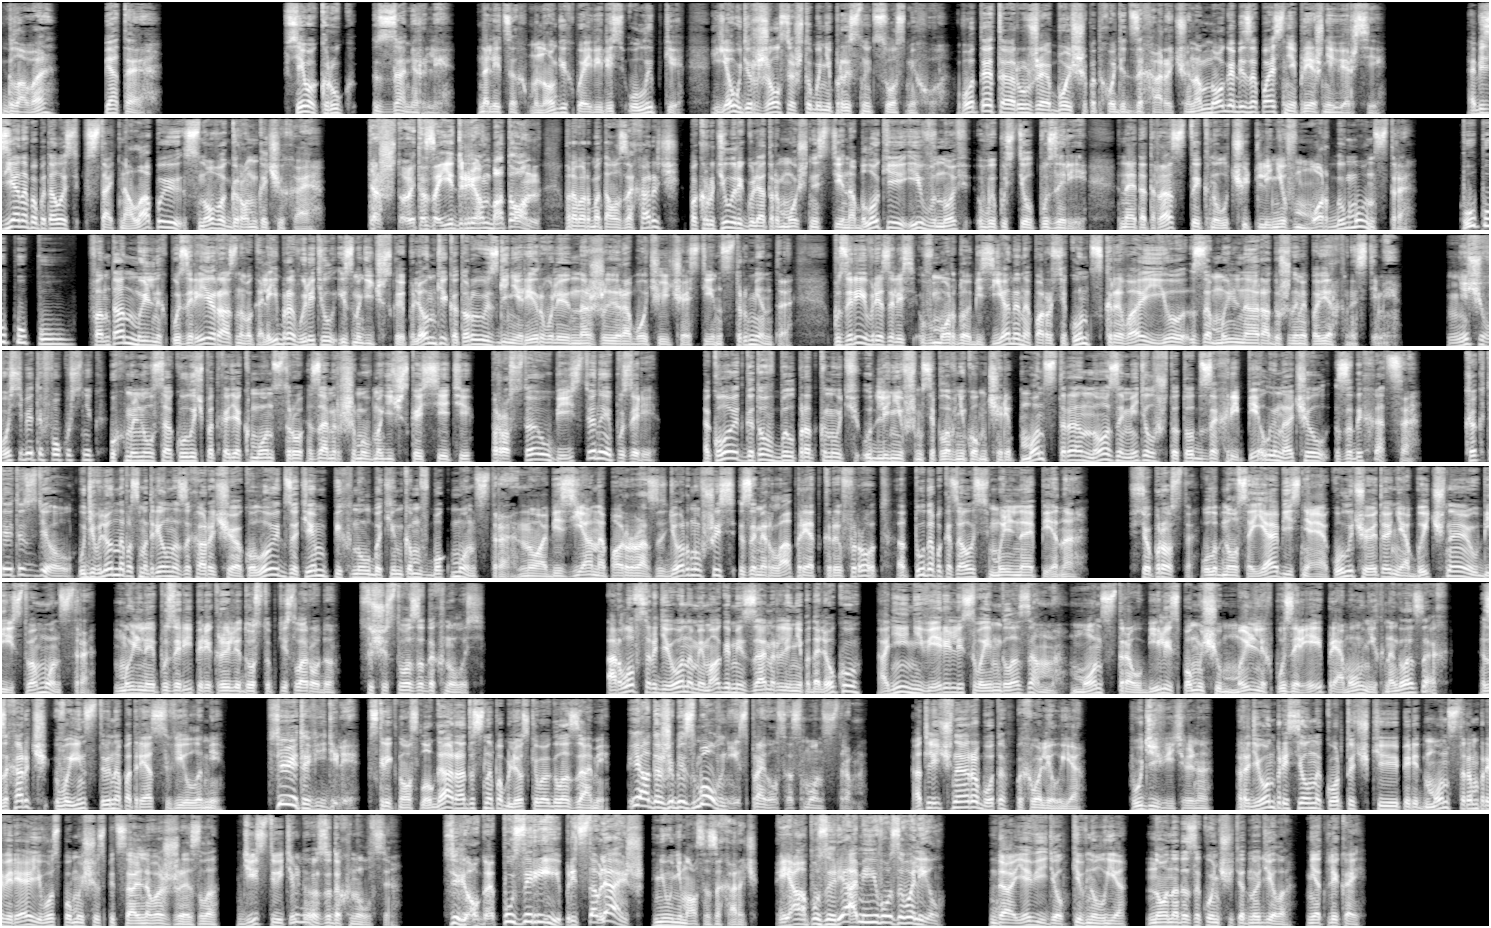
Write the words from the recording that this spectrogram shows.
Глава пятая. Все вокруг замерли. На лицах многих появились улыбки. Я удержался, чтобы не прыснуть со смеху. Вот это оружие больше подходит Захарычу, намного безопаснее прежней версии. Обезьяна попыталась встать на лапы, снова громко чихая. «Да что это за ядрен батон?» – пробормотал Захарыч, покрутил регулятор мощности на блоке и вновь выпустил пузыри. На этот раз тыкнул чуть ли не в морду монстра. Пу-пу-пу-пу. Фонтан мыльных пузырей разного калибра вылетел из магической пленки, которую сгенерировали ножи рабочей части инструмента. Пузыри врезались в морду обезьяны на пару секунд, скрывая ее за мыльно-радужными поверхностями. «Ничего себе ты фокусник!» — ухмыльнулся Акулыч, подходя к монстру, замершему в магической сети. «Просто убийственные пузыри!» Акулоид готов был проткнуть удлинившимся плавником череп монстра, но заметил, что тот захрипел и начал задыхаться. «Как ты это сделал?» Удивленно посмотрел на Захарыча Акулоид, затем пихнул ботинком в бок монстра, но обезьяна, пару раз дернувшись, замерла, приоткрыв рот. Оттуда показалась мыльная пена. «Все просто», — улыбнулся я, объясняя Акулычу это необычное убийство монстра. Мыльные пузыри перекрыли доступ к кислороду. Существо задохнулось. Орлов с Родионом и магами замерли неподалеку, они не верили своим глазам. Монстра убили с помощью мыльных пузырей прямо у них на глазах. Захарыч воинственно потряс виллами. «Все это видели!» — вскрикнул слуга, радостно поблескивая глазами. «Я даже без молнии справился с монстром!» «Отличная работа!» — похвалил я. «Удивительно!» Родион присел на корточки перед монстром, проверяя его с помощью специального жезла. Действительно задохнулся. «Серега, пузыри, представляешь?» — не унимался Захарыч. «Я пузырями его завалил!» «Да, я видел», — кивнул я. «Но надо закончить одно дело. Не отвлекай».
